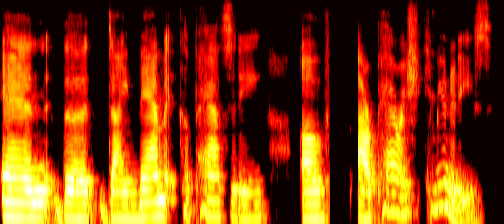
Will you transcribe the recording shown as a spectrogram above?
and the dynamic capacity of our parish communities.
